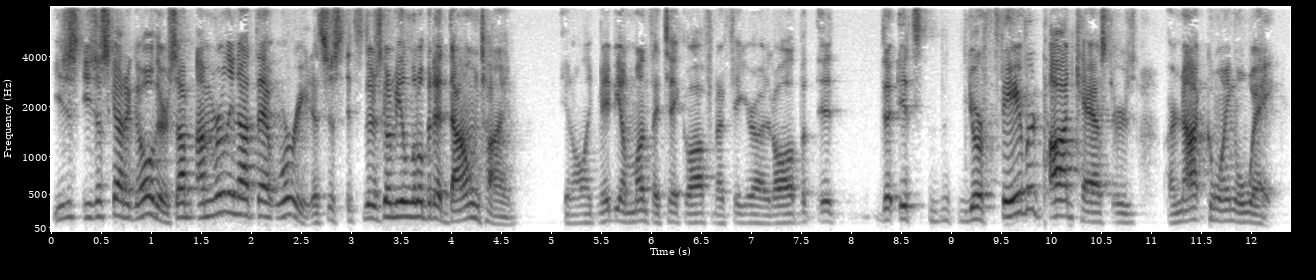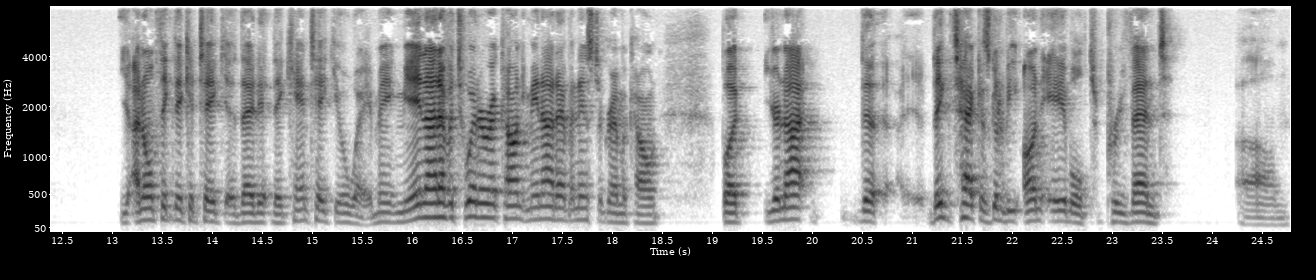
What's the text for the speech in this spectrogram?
You just you just got to go there. So I'm I'm really not that worried. It's just it's there's going to be a little bit of downtime. You know, like maybe a month I take off and I figure out it all. But it it's your favorite podcasters are not going away. I don't think they could take uh, you. They they can't take you away. You may, may not have a Twitter account. You may not have an Instagram account but you're not the uh, big tech is going to be unable to prevent um,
